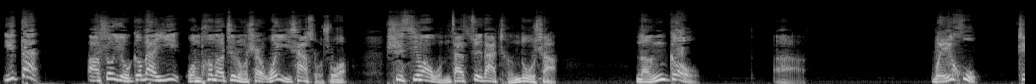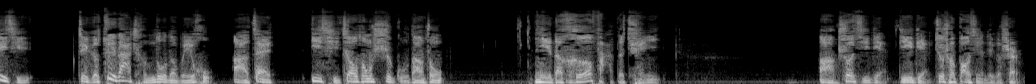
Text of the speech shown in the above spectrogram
一旦啊说有个万一，我们碰到这种事儿，我以下所说是希望我们在最大程度上能够啊维护这起这个最大程度的维护啊，在一起交通事故当中你的合法的权益。啊，说几点，第一点就说报警这个事儿。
